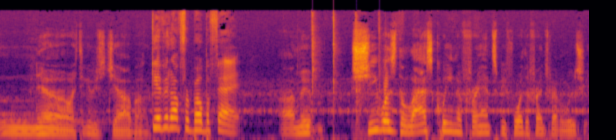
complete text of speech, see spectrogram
No, I think it was Jabba. Give it up for Boba Fett. Uh, she was the last queen of France before the French Revolution.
